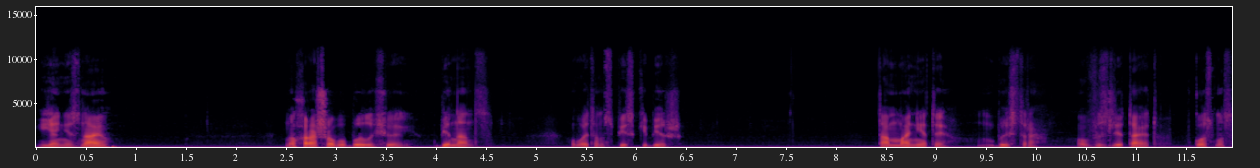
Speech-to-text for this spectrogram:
я не знаю. Но хорошо бы был еще и Binance в этом списке бирж. Там монеты быстро взлетают в космос.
